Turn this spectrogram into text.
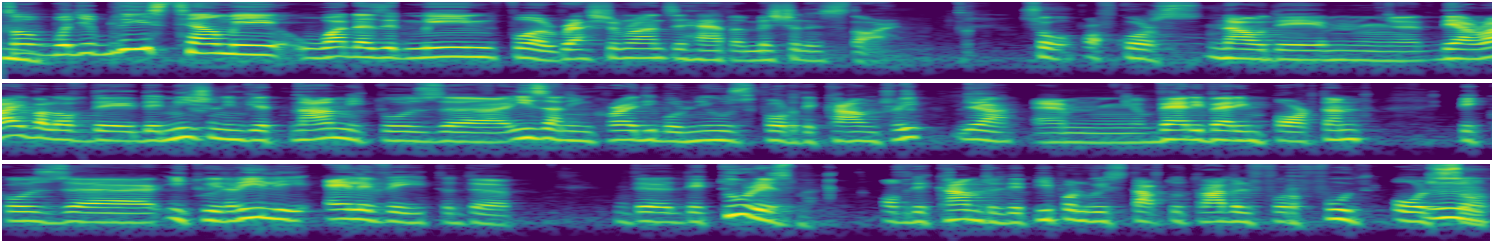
So, mm. would you please tell me what does it mean for a restaurant to have a Michelin star? So of course now the um, the arrival of the the Michelin in Vietnam it was uh, is an incredible news for the country. Yeah. Um, very very important because uh, it will really elevate the, the the tourism of the country. The people will start to travel for food also.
